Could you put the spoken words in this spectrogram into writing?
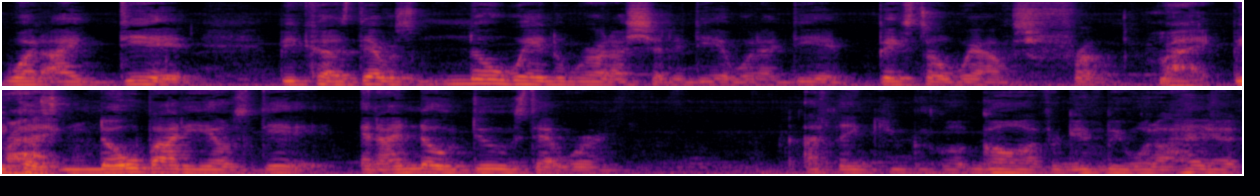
what I did because there was no way in the world I should have did what I did based on where I was from. Right. Because right. nobody else did it. And I know dudes that were, I think you, God forgive me what I had,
